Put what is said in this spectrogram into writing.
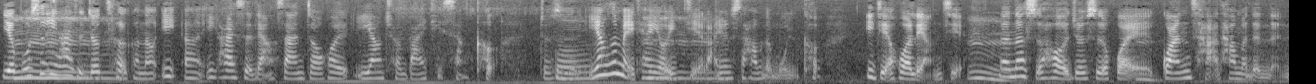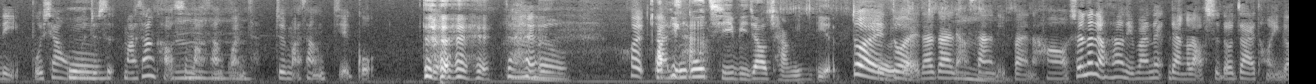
也不是一开始就测，可能一嗯一开始两三周会一样全班一起上课，就是一样是每天有一节啦，因为是他们的母语课，一节或两节。嗯，那那时候就是会观察他们的能力，不像我们就是马上考试马上观察，就马上结果。对。对。会，他评估期比较长一点，对对，对，大概两三个礼拜，嗯、然后所以那两三个礼拜，那两个老师都在同一个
